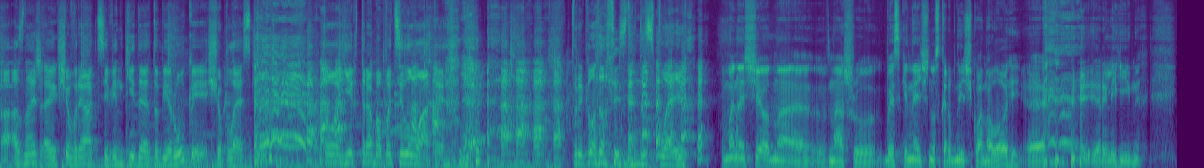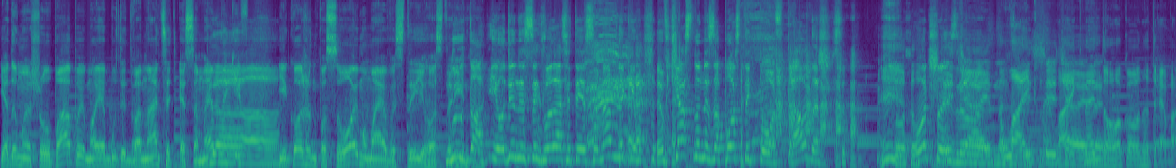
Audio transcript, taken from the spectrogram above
А, а знаєш, а якщо в реакції він кидає тобі руки, що плескають, то їх треба поцілувати. Прикладатись до дисплею. У мене ще одна е, в нашу безкінечну скарбничку аналогій е, релігійних. Я думаю, що у папи має бути 12 СММників, Да. і кожен по-своєму має вести його сторінку. Ну так, і один із цих 12 СММників вчасно не запостить пост, правда ж? От що і зробить. Лайкне, лайкне того, кого не треба.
